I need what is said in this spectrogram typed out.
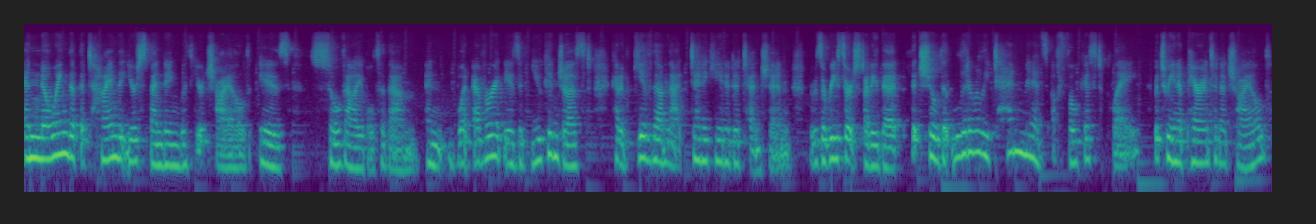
and knowing that the time that you're spending with your child is so valuable to them. And whatever it is, if you can just kind of give them that dedicated attention. There was a research study that, that showed that literally 10 minutes of focused play between a parent and a child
